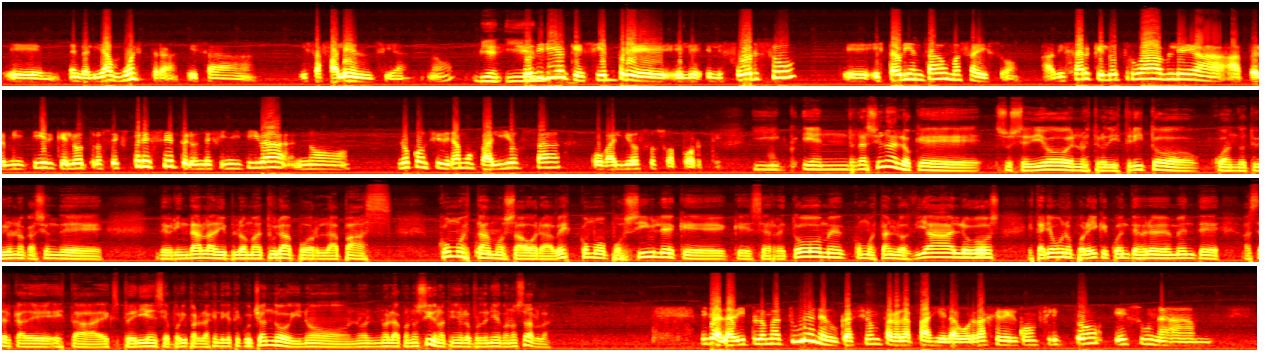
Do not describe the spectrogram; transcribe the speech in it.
eh, en realidad muestra esa, esa falencia, ¿no? Bien, y Yo diría que siempre el, el esfuerzo eh, está orientado más a eso, a dejar que el otro hable, a, permitir que el otro se exprese, pero en definitiva no, no consideramos valiosa o valioso su aporte. Y, en relación a lo que sucedió en nuestro distrito cuando tuvieron la ocasión de, de brindar la diplomatura por la paz, ¿Cómo estamos ahora? ¿Ves cómo posible que, se retome? ¿Cómo están los diálogos? Estaría bueno por ahí que cuentes brevemente acerca de esta experiencia, por ahí para la gente que está escuchando y no, no, no la ha conocido, no ha tenido la oportunidad de conocerla. Mira, la diplomatura en educación para la paz y el abordaje del conflicto es una,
